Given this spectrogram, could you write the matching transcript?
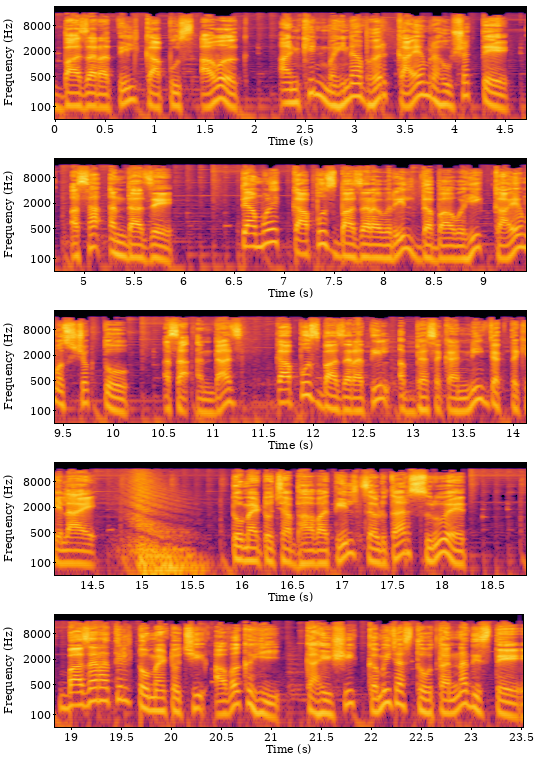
बाजारातील कापूस आवक आणखीन महिनाभर कायम राहू शकते असा अंदाज आहे त्यामुळे कापूस बाजारावरील दबावही कायम असू शकतो असा अंदाज कापूस बाजारातील अभ्यासकांनी व्यक्त केला आहे टोमॅटोच्या भावातील चढउतार सुरू आहेत. बाजारातील टोमॅटोची आवकही काहीशी कमी जास्त होताना दिसते.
